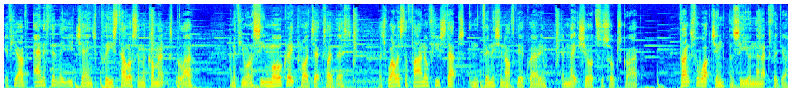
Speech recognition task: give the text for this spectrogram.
if you have anything that you change, please tell us in the comments below. And if you want to see more great projects like this, as well as the final few steps in finishing off the aquarium, then make sure to subscribe. Thanks for watching and see you in the next video.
